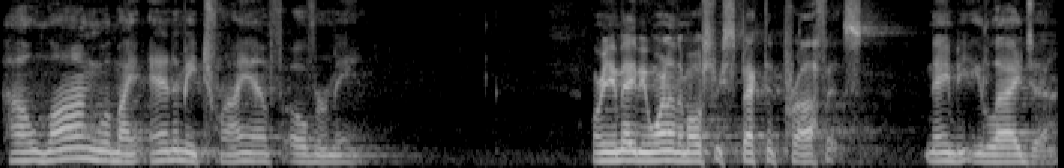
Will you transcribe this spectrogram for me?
How long will my enemy triumph over me? Or you may be one of the most respected prophets, named Elijah,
